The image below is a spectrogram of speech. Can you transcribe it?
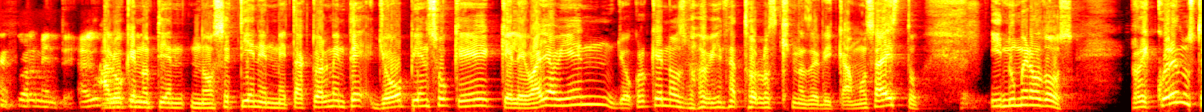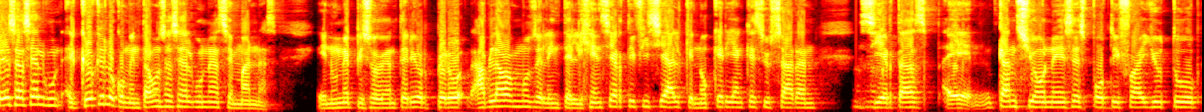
actualmente, algo que, no, tiene, no se tiene en Meta actualmente. Yo pienso que que le vaya bien, yo creo que nos va bien a todos los que nos dedicamos a esto. Y número dos, recuerden ustedes hace algún, creo que lo comentamos hace algunas semanas en un episodio anterior, pero hablábamos de la inteligencia artificial que no querían que se usaran ciertas eh, canciones, Spotify, YouTube,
